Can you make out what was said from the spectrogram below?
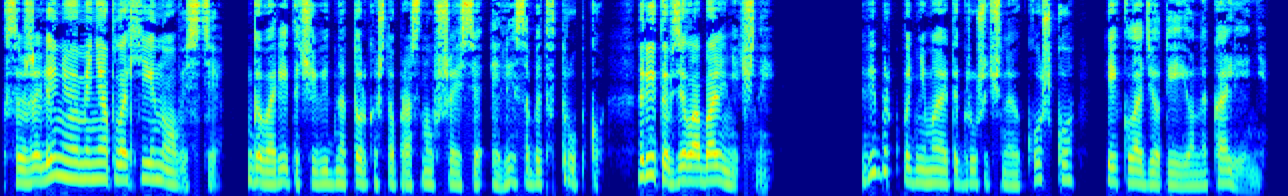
«К сожалению, у меня плохие новости. — говорит, очевидно, только что проснувшаяся Элизабет в трубку. «Рита взяла больничный». Виберг поднимает игрушечную кошку и кладет ее на колени.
